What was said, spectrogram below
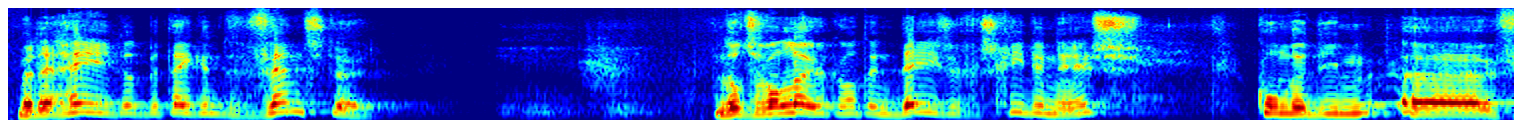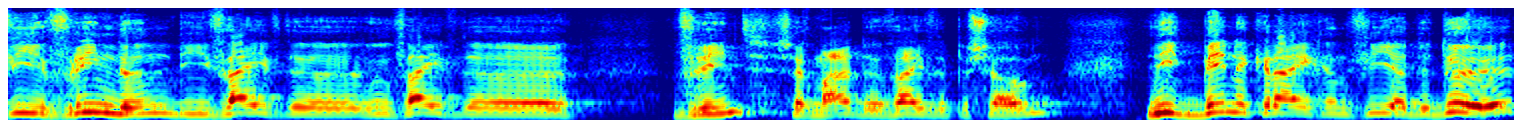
Maar de he, dat betekent venster. En dat is wel leuk, want in deze geschiedenis konden die uh, vier vrienden, die vijfde, hun vijfde vriend, zeg maar, de vijfde persoon, niet binnenkrijgen via de deur.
